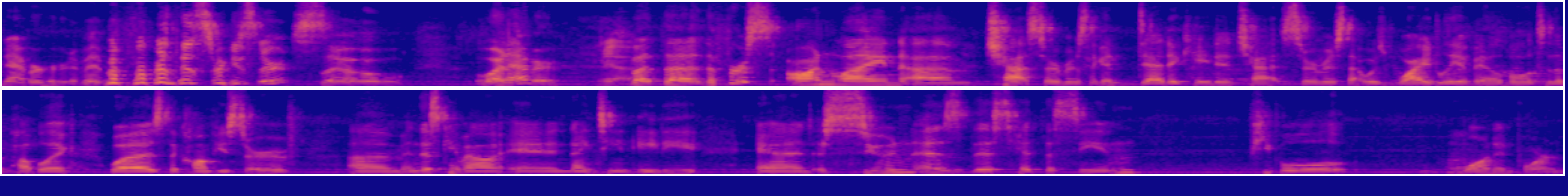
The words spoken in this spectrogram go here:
Never heard of it before this research, so whatever. Yeah. But the the first online um, chat service, like a dedicated chat service that was widely available to the public, was the CompuServe, um, and this came out in 1980. And as soon as this hit the scene, people wanted porn.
